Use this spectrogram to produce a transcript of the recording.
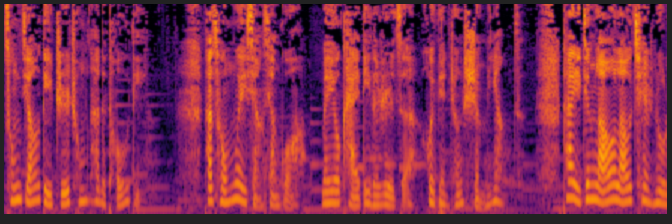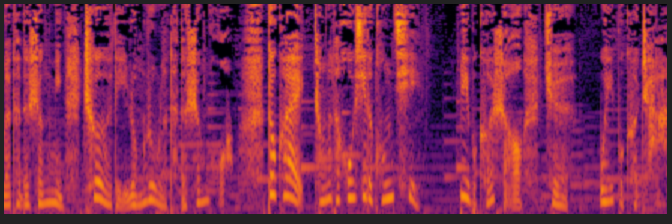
从脚底直冲他的头顶。他从未想象过没有凯蒂的日子会变成什么样子。他已经牢牢嵌入了他的生命，彻底融入了他的生活，都快成了他呼吸的空气。必不可少，却微不可察。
